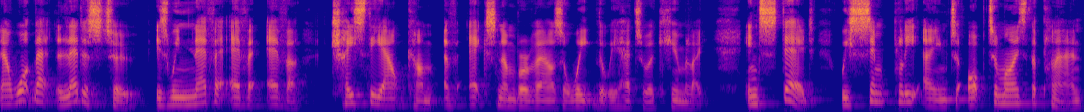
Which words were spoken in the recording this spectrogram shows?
Now, what that led us to is we never, ever, ever chase the outcome of X number of hours a week that we had to accumulate. Instead, we simply aimed to optimize the plan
